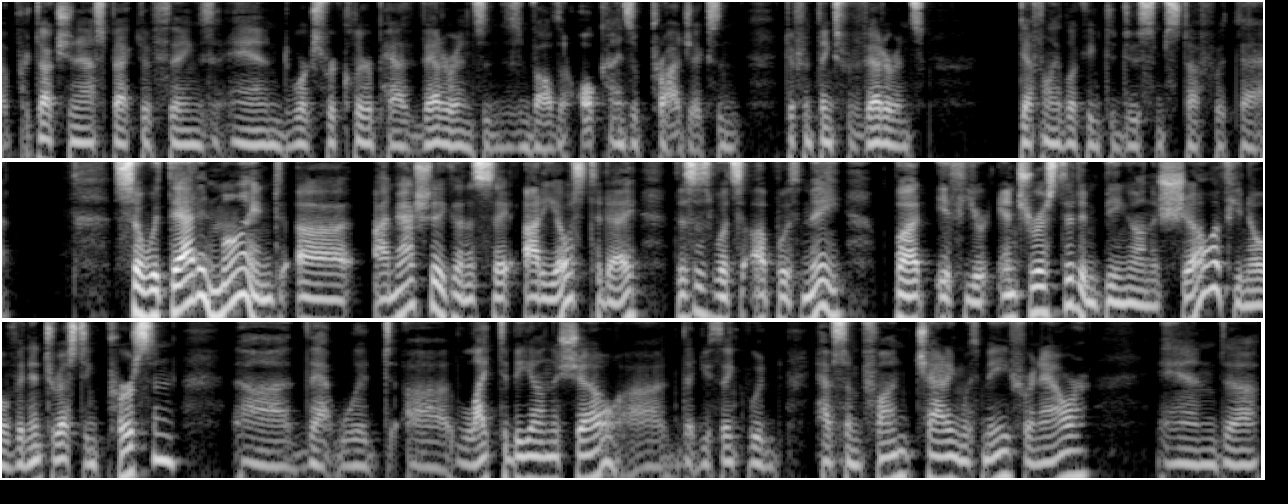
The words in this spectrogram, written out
a production aspect of things, and works for ClearPath Veterans and is involved in all kinds of projects and different things for veterans. Definitely looking to do some stuff with that. So, with that in mind, uh, I'm actually going to say adios today. This is what's up with me. But if you're interested in being on the show, if you know of an interesting person, uh, that would uh, like to be on the show, uh, that you think would have some fun chatting with me for an hour and uh,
